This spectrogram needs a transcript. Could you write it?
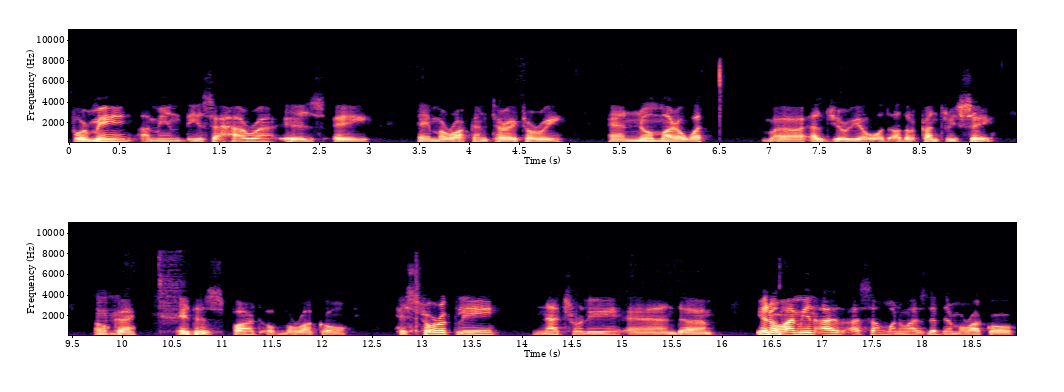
for me, I mean, the Sahara is a, a Moroccan territory, and no matter what uh, Algeria or the other countries say, mm-hmm. okay, it is part of Morocco historically, naturally, and um, you know, I mean, as, as someone who has lived in Morocco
